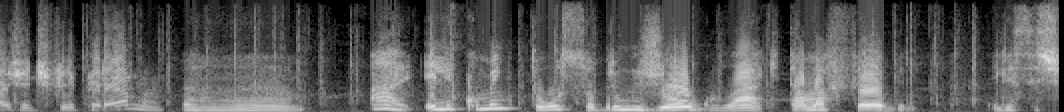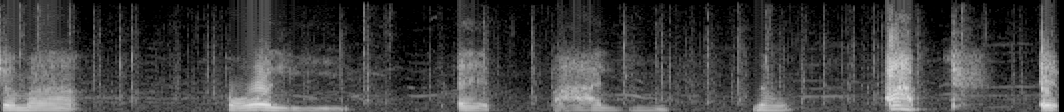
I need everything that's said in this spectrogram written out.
loja de fliperama? Ah, ah, ele comentou sobre um jogo lá que tá uma febre. Ele se chama Poli. É. Pali. Não. Ah! É.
